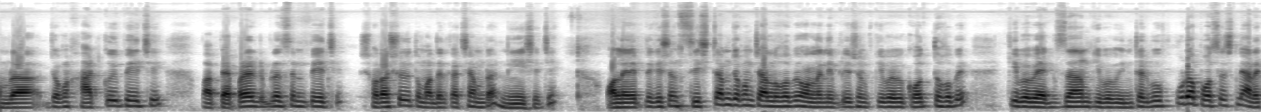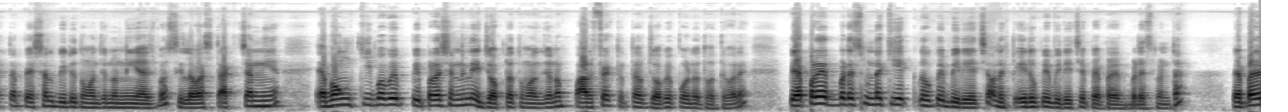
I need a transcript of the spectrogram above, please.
আমরা যখন হার্ড কপি পেয়েছি বা পেপারের রিপ্রেজেন্ট পেয়েছি, সরাসরি তোমাদের কাছে আমরা নিয়ে এসেছি। অনলাইন অ্যাপ্লিকেশন সিস্টেম যখন চালু হবে অনলাইন অ্যাপ্লিকেশন কীভাবে করতে হবে, কীভাবে এক্সাম কীভাবে ইন্টারভিউ পুরো প্রসেস নিয়ে আরেকটা স্পেশাল ভিডিও তোমার জন্য নিয়ে আসব সিলেবাস স্ট্রাকচার নিয়ে। এবং কীভাবে প্রিপারেশান নিলে এই জবটা তোমার জন্য পারফেক্ট একটা জবে পরিণত হতে পারে। পেপার অ্যাডভার্টাইজমেন্টটা কী রূপে বেরিয়েছে? অনেকটা এই রূপে বেরিয়েছে পেপার অ্যাডভার্টাইজমেন্টটা পেপারে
